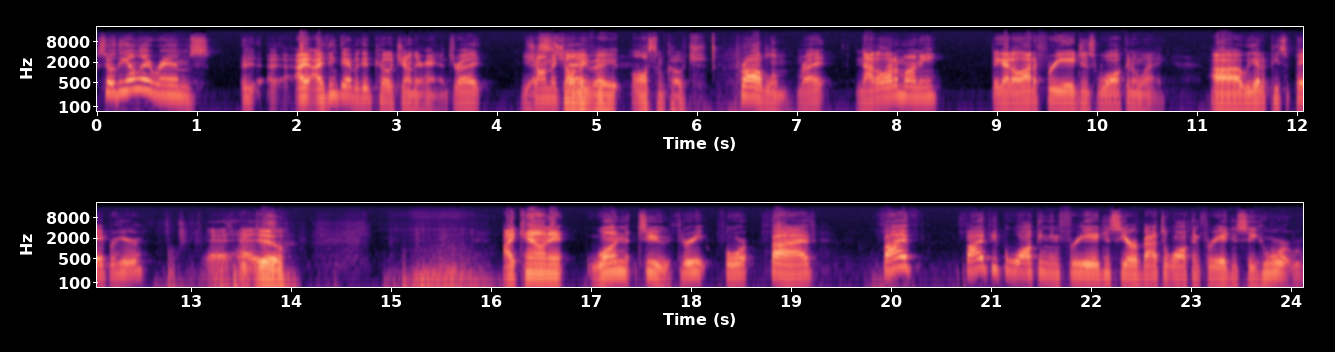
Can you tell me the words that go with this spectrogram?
So the LA Rams, uh, I, I think they have a good coach on their hands, right? Yes, Sean McVay Sean McVay, awesome coach. problem, right? Not a lot of money. They got a lot of free agents walking away. Uh, we got a piece of paper here. We do. I count it one, two, three, four, five, five, five people walking in free agency or about to walk in free agency who were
